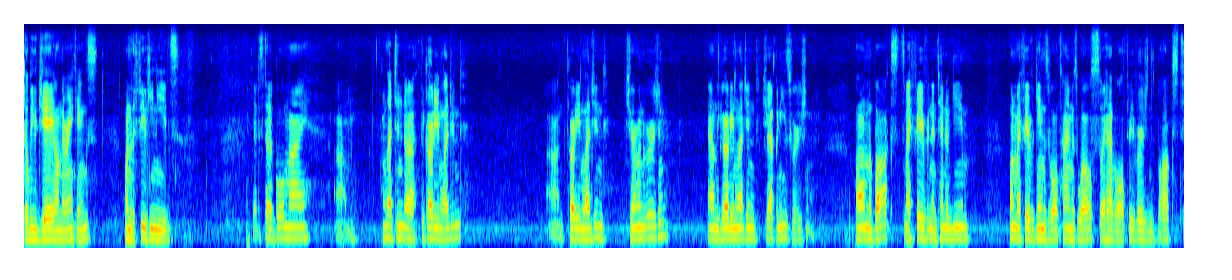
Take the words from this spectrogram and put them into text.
WJ on the rankings. One of the few he needs. Yeah, just a GoldenEye, um, Legend, uh, the Guardian Legend, uh, Guardian Legend German version, and the Guardian Legend Japanese version. All in the box. It's my favorite Nintendo game. One of my favorite games of all time as well, so I have all three versions boxed,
